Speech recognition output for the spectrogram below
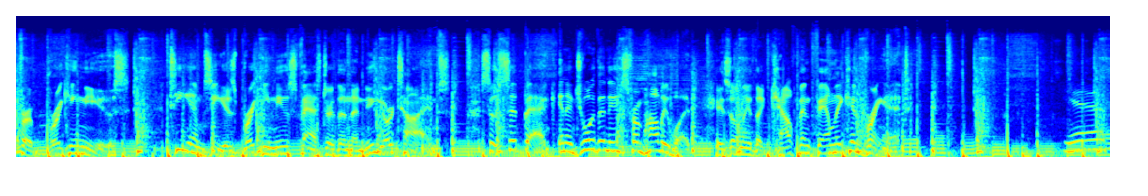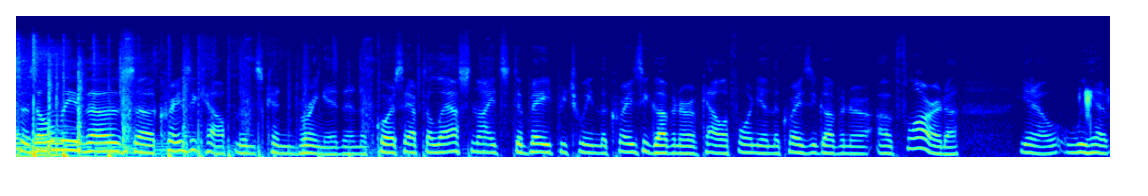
for breaking news. TMZ is breaking news faster than the New York Times. So sit back and enjoy the news from Hollywood, as only the Kaufman family can bring it. Yes, as only those uh, crazy Kaufmans can bring it. And of course, after last night's debate between the crazy governor of California and the crazy governor of Florida, you know, we have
